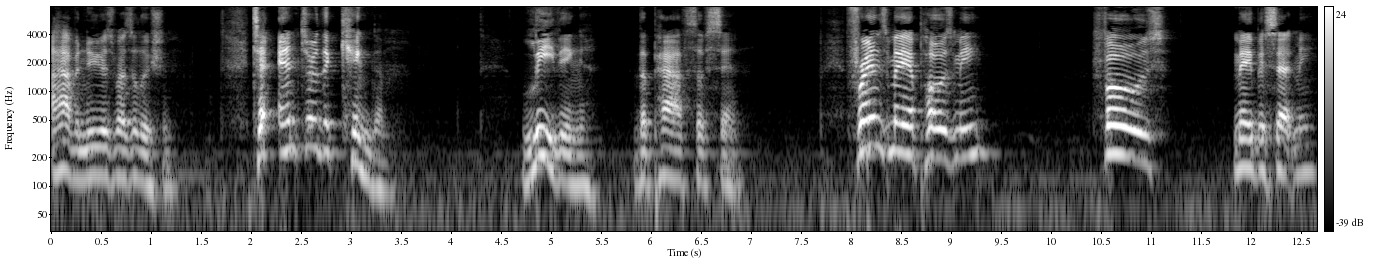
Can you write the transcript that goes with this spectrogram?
I have a New Year's resolution to enter the kingdom, leaving the paths of sin. Friends may oppose me, foes may beset me.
